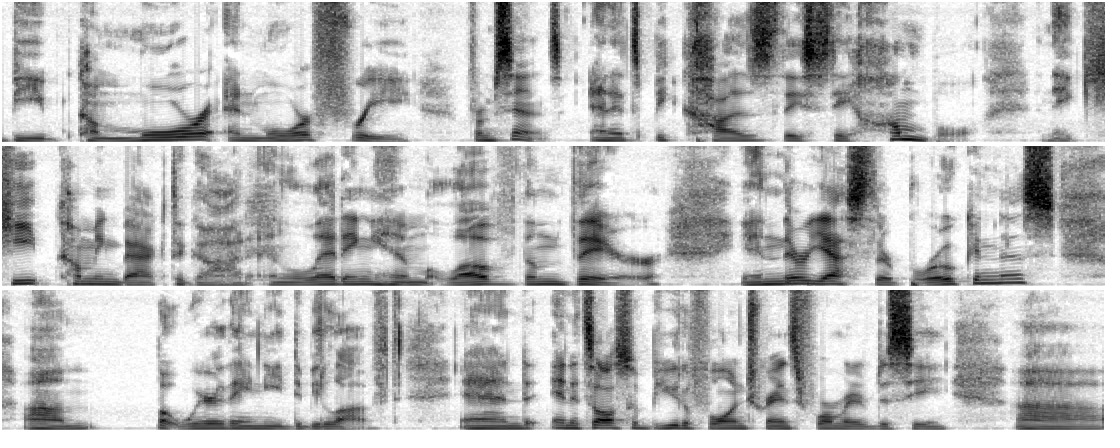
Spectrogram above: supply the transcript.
become more and more free from sins. And it's because they stay humble and they keep coming back to God and letting Him love them there in their, yes, their brokenness. Um, but where they need to be loved, and and it's also beautiful and transformative to see, uh,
